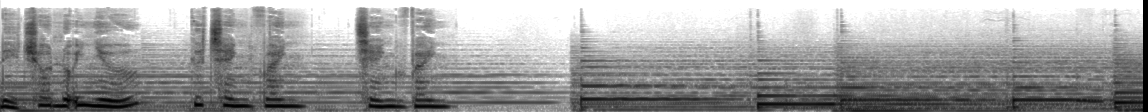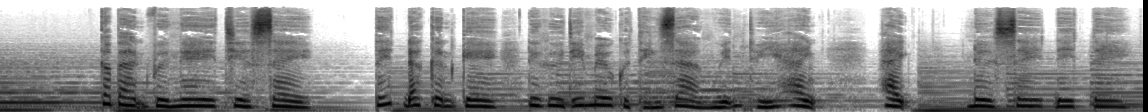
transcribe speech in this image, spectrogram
để cho nỗi nhớ cứ tranh vênh, tranh vênh. Các bạn vừa nghe chia sẻ Tết đã cận kề được gửi email của thính giả Nguyễn Thúy Hạnh, Hạnh NCDT.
